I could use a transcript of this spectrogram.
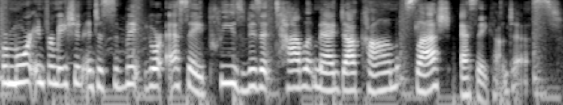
For more information and to submit your essay, please visit tabletmag.com slash essay contest.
